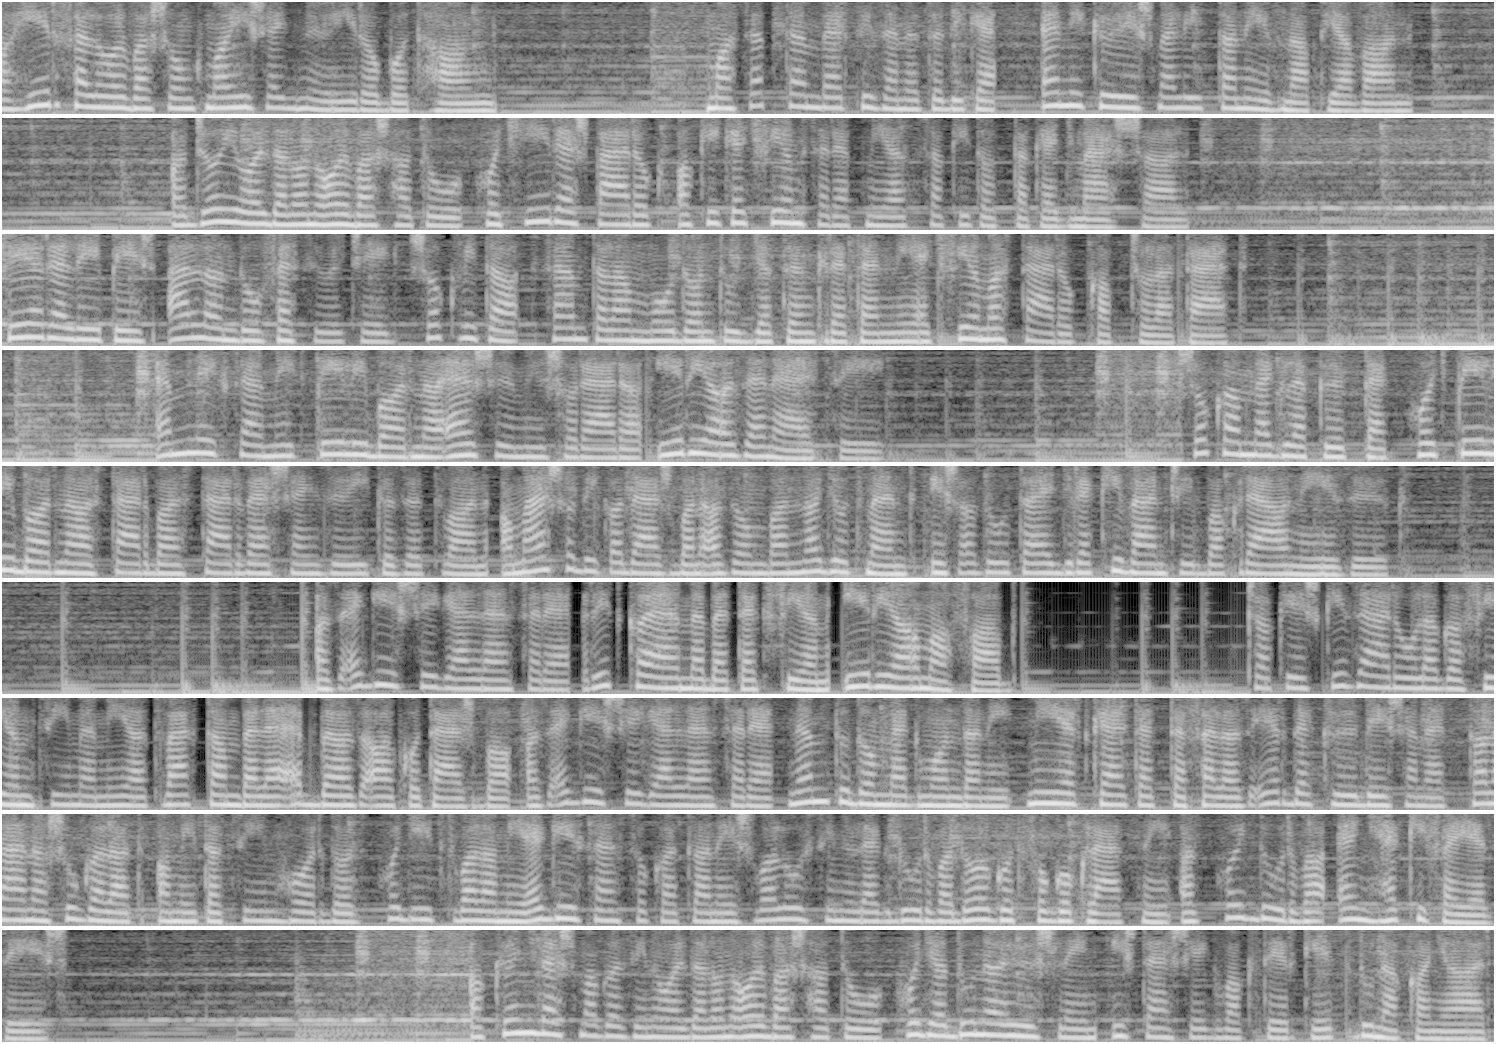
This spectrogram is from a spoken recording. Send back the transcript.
A hírfelolvasónk ma is egy női robothang. Ma szeptember 15-e, Enikő és Melitta névnapja van. A Joy oldalon olvasható, hogy híres párok, akik egy filmszerep miatt szakítottak egymással. Félrelépés, állandó feszültség, sok vita, számtalan módon tudja tönkretenni egy film a sztárok kapcsolatát. Emlékszel még Péli Barna első műsorára, írja az NLC. Sokan meglepődtek, hogy Péli Barna a sztárban sztár versenyzői között van, a második adásban azonban nagyot ment, és azóta egyre kíváncsibbak rá a nézők. Az egészség ellenszere, ritka elmebeteg film, írja a Mafab csak és kizárólag a film címe miatt vágtam bele ebbe az alkotásba, az egészség ellenszere, nem tudom megmondani, miért keltette fel az érdeklődésemet, talán a sugalat, amit a cím hordoz, hogy itt valami egészen szokatlan és valószínűleg durva dolgot fogok látni, az, hogy durva, enyhe kifejezés. A könyves magazin oldalon olvasható, hogy a Duna őslény, istenség vaktérkép, Dunakanyar.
